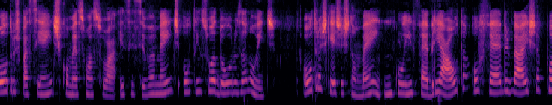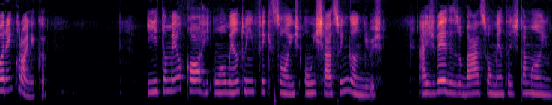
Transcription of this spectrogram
Outros pacientes começam a suar excessivamente ou têm suadouros à noite. Outras queixas também incluem febre alta ou febre baixa, porém crônica. E também ocorre um aumento em infecções ou inchaço em gânglios. Às vezes o baço aumenta de tamanho,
